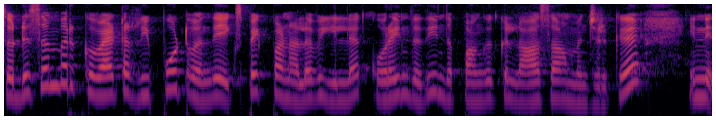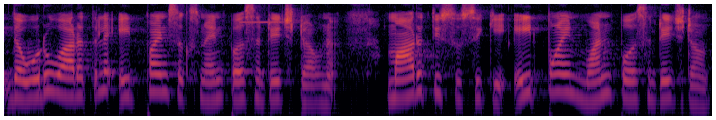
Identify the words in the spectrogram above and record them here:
so December quarter report வந்து எக்ஸ்பெக்ட் பண்ண அளவு இல்லை. குறைந்தது இந்த பங்குக்கு லாஸாக அமைஞ்சிருக்கு. இந்த இந்த ஒரு வாரத்தில் eight point six nine percentage down Maruti Suzuki eight point one percentage down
